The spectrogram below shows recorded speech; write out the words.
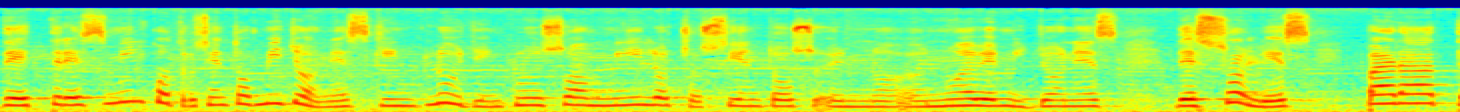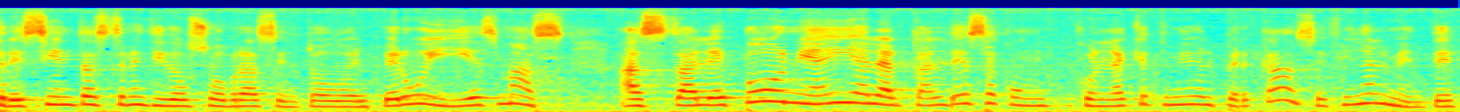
de 3.400 millones, que incluye incluso 1.809 millones de soles para 332 obras en todo el Perú. Y es más, hasta le pone ahí a la alcaldesa con, con la que ha tenido el percance finalmente.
